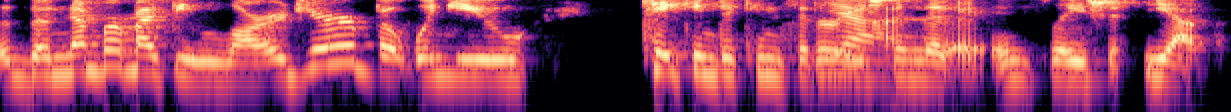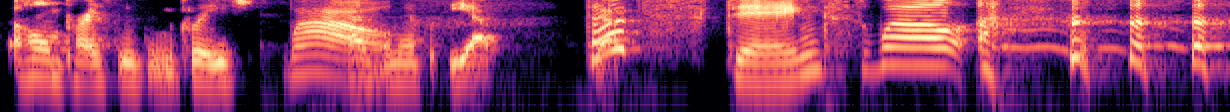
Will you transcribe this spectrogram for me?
the number might be larger, but when you take into consideration yes. that inflation, yeah, home prices inflation. Wow. Yeah. That stinks. Well,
